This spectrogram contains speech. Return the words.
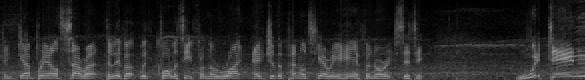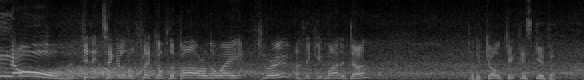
Can Gabriel Sara deliver with quality from the right edge of the penalty area here for Norwich City? Whipped in! Oh! Did it take a little flick off the bar on the way through? I think it might have done. But a goal kick is given.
